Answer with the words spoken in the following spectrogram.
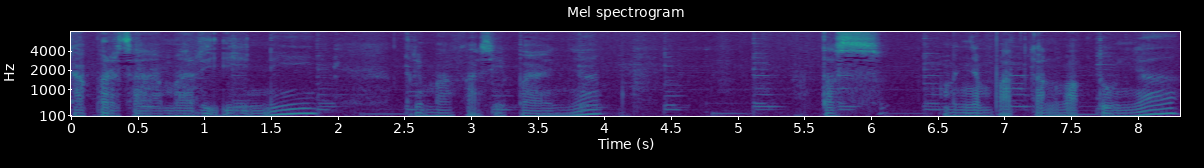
kabar saham hari ini. Terima kasih banyak atas menyempatkan waktunya.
